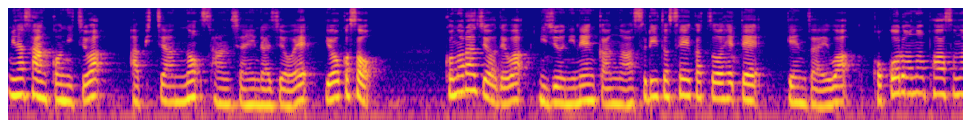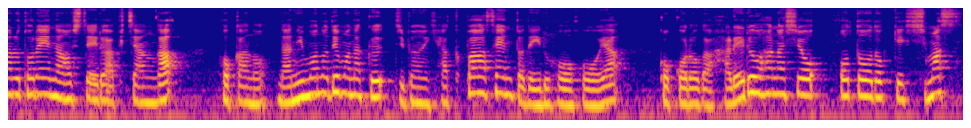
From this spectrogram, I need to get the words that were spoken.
皆さんこんにちは。アピちゃんのサンシャインラジオへようこそ。このラジオでは22年間のアスリート生活を経て現在は心のパーソナルトレーナーをしているアピちゃんが他の何者でもなく自分100%でいる方法や心が晴れるお話をお届けします。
